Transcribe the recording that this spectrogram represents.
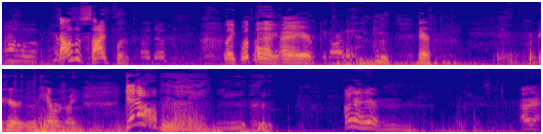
Oh, That was a side flip. I know. Like, what the heck? Okay, here. Get on it. Here. The camera's right. Get up! Oh, okay, here. Oh, okay.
